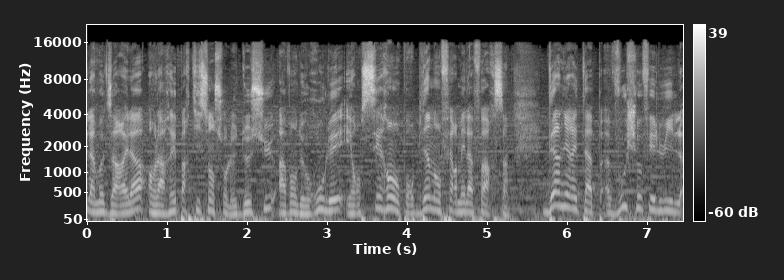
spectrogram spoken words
la mozzarella en la répartissant sur le dessus avant de rouler et en serrant pour bien enfermer la farce. Dernière étape, vous chauffez l'huile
